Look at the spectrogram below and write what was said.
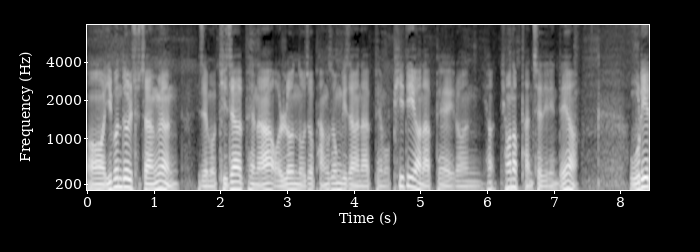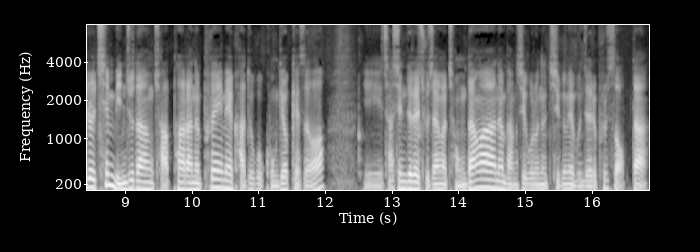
어, 이분들 주장은 이제 뭐 기자협회나 언론노조, 방송기자연합회, 뭐 PD연합회 이런 현업 단체들인데요. 우리를 친민주당 좌파라는 프레임에 가두고 공격해서 이 자신들의 주장을 정당화하는 방식으로는 지금의 문제를 풀 수 없다.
